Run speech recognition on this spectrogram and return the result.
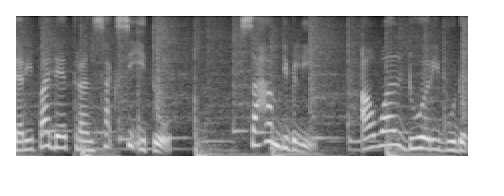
daripada transaksi itu. Saham dibeli awal 2025,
